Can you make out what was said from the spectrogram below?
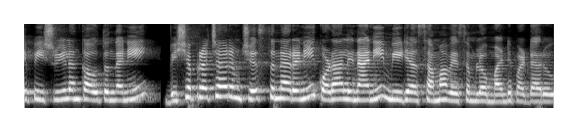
ఏపీ శ్రీలంక అవుతుందని విష ప్రచారం చేస్తున్నారని కొడాలి నాని మీడియా సమావేశంలో మండిపడ్డారు.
